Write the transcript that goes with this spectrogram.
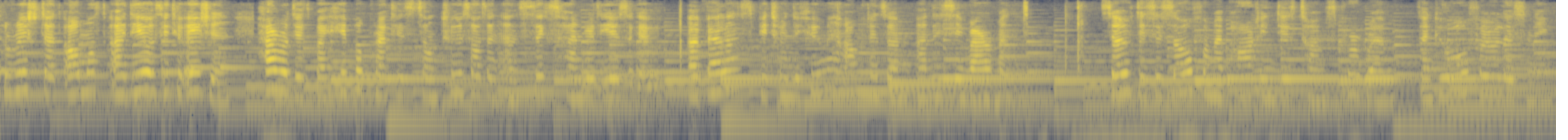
to reach that almost ideal situation heralded by Hippocrates some 2,600 years ago a balance between the human organism and its environment. So this is all for my part in this time's program. Thank you all for your listening.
